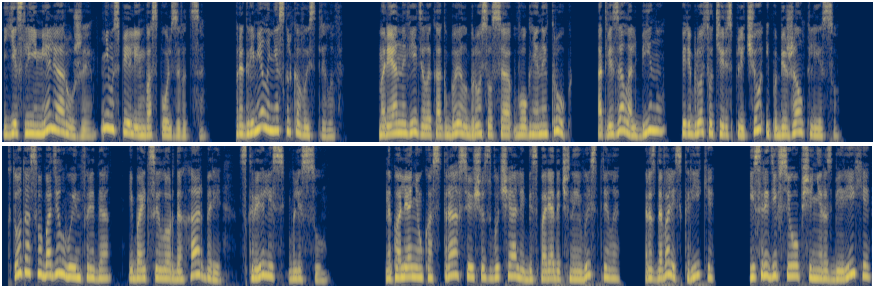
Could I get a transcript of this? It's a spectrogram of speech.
если имели оружие, не успели им воспользоваться. Прогремело несколько выстрелов. Марианна видела, как Белл бросился в огненный круг, отвязал Альбину, перебросил через плечо и побежал к лесу. Кто-то освободил Уинфрида, и бойцы лорда Харбери скрылись в лесу. На поляне у костра все еще звучали беспорядочные выстрелы, раздавались крики, и среди всеобщей неразберихи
